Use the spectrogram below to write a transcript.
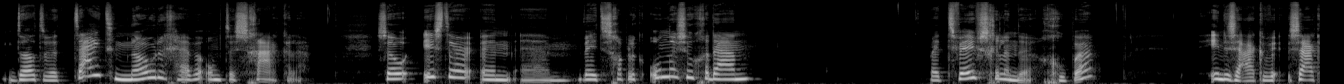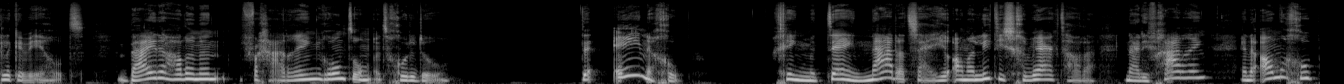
dat we tijd nodig hebben om te schakelen. Zo is er een um, wetenschappelijk onderzoek gedaan bij twee verschillende groepen in de zaken, zakelijke wereld. Beide hadden een vergadering rondom het goede doel. De ene groep ging meteen nadat zij heel analytisch gewerkt hadden naar die vergadering. En de andere groep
